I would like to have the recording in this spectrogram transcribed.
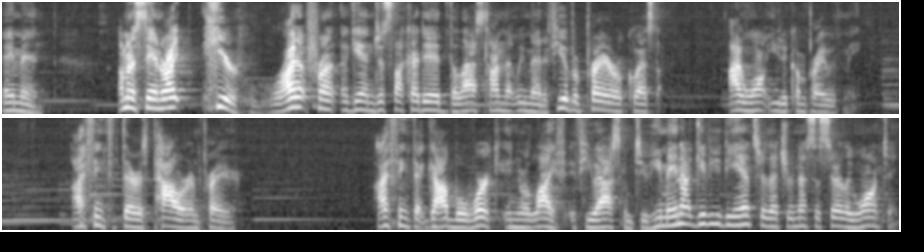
Amen. I'm going to stand right here, right up front again, just like I did the last time that we met. If you have a prayer request, I want you to come pray with me. I think that there is power in prayer. I think that God will work in your life if you ask Him to. He may not give you the answer that you're necessarily wanting.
